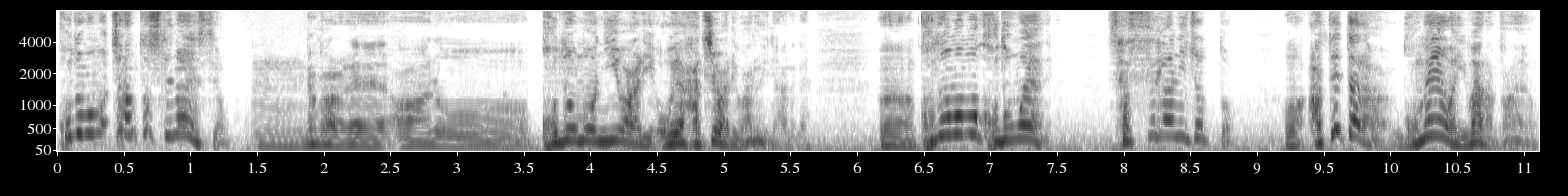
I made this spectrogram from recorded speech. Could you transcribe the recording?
子供もちゃんとしてないんですよ。うん。だからね、あのー、子供2割、親8割悪いね、あれね。うん。子供も子供やね。さすがにちょっと。うん。当てたらごめんは言わなあかんよ。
